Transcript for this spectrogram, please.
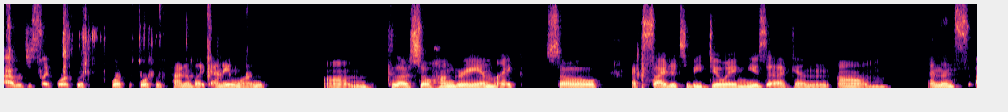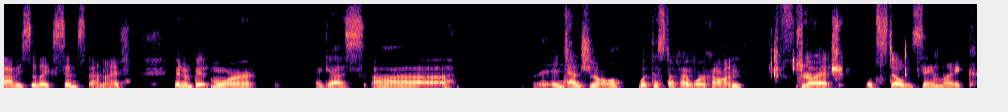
I would just like work with work work with kind of like anyone um cuz I was so hungry and like so excited to be doing music and um and then obviously like since then I've been a bit more I guess uh intentional with the stuff I work on Sure. but it's still the same like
